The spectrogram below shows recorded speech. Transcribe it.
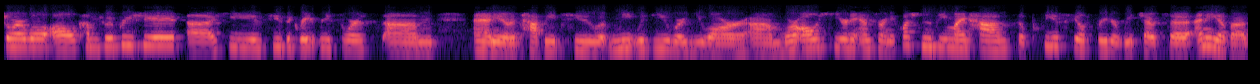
sure we'll all come to appreciate. He he's a great resource. Um, and you know is happy to meet with you where you are. Um, we're all here to answer any questions you might have, so please feel free to reach out to any of us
